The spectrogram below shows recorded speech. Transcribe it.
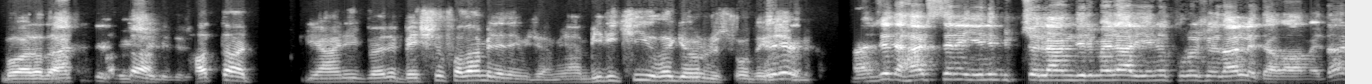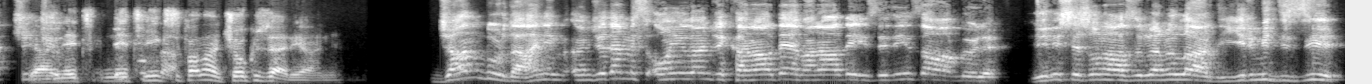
bu arada. Bence de Hatta- değişebilir. Hatta yani böyle 5 yıl falan bile demeyeceğim. Yani 1-2 yıla görürüz o değişimi. Bence de her sene yeni bütçelendirmeler, yeni projelerle devam eder. Çünkü Yani net, Netflix'i falan çok üzer yani. Can burada. Hani önceden mesela 10 yıl önce Kanal D, Manal D izlediğin zaman böyle yeni sezona hazırlanırlardı. 20 dizi,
